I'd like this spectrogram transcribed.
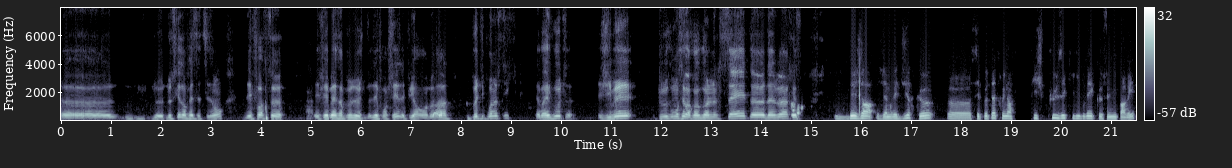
euh, de, ce qu'elles ont fait cette saison, des forces euh, et faiblesses un peu de, des franchises, et puis on, on donnera un petit pronostic. Eh ben écoute, JB, tu veux commencer par Golden State, Denver Déjà, j'aimerais dire que c'est peut-être une affiche plus équilibrée que ce n'y paraît.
